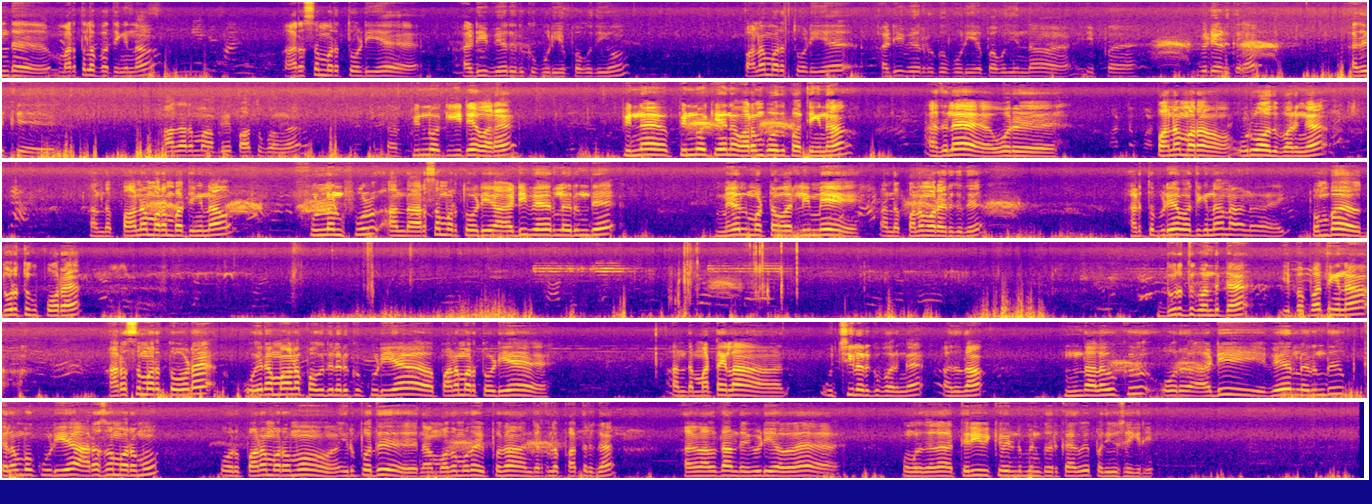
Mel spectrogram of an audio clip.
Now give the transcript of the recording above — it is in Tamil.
இந்த மரத்தில் பார்த்திங்கன்னா அரச மரத்தோடைய அடி வேர் இருக்கக்கூடிய பகுதியும் பனை மரத்தோடைய அடி வேர் இருக்கக்கூடிய பகுதியும் தான் இப்போ வீடியோ எடுக்கிறேன். அதுக்கு ஆதாரமாக அப்படியே பார்த்துக்கோங்க நான் பின்னோக்கிக்கிட்டே வரேன். பின்ன பின்னோக்கியே நான் வரும்போது பார்த்திங்கன்னா அதில் ஒரு பனைமரம் உருவாகுது பாருங்கள் அந்த பனை மரம் பார்த்தீங்கன்னா ஃபுல் அண்ட் ஃபுல் அந்த அரச மரத்தோடைய அடிவேர்லேருந்தே மேல் மட்டம் வரலையுமே அந்த பனை மரம் இருக்குது. அடுத்தபடியாக பார்த்தீங்கன்னா நான் ரொம்ப தூரத்துக்கு போகிறேன் தூரத்துக்கு வந்துட்டேன். இப்போ பார்த்திங்கன்னா அரச மரத்தோட உயரமான பகுதியில் இருக்கக்கூடிய பனைமரத்தோடைய அந்த மட்டையெல்லாம் உச்சியில் இருக்குது பாருங்கள் அதுதான். இந்த அளவுக்கு ஒரு அடி வேர்லேருந்து கிளம்பக்கூடிய அரச மரமும் ஒரு பனை மரமும் இருப்பது நான் முத முத இப்போ தான் அந்த இடத்துல பார்த்துருக்கேன். அதனால தான் அந்த வீடியோவை உங்களுக்கு எதாவது தெரிவிக்க வேண்டும் என்பதற்காகவே பதிவு செய்கிறேன்.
